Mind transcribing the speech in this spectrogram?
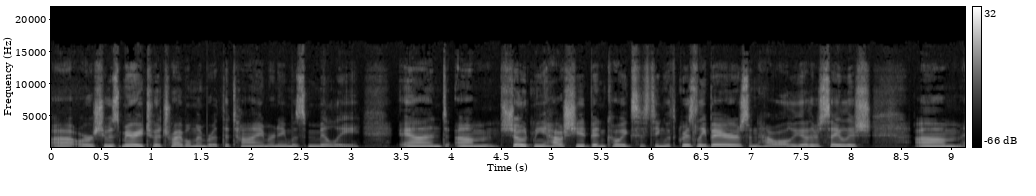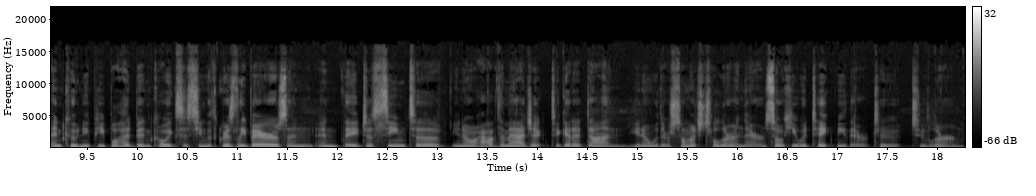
uh, or she was married to a tribal member at the time. Her name was Millie, and um, showed me how she had been coexisting with grizzly bears and how all the other Salish um, and Kootenai people had been coexisting with grizzly bears, and, and they just seemed to, you know, have the magic to get it done. You know, there's so much to learn there. So he would take me there to, to learn.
